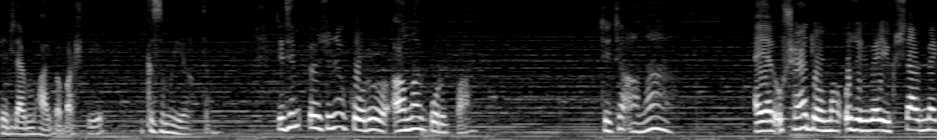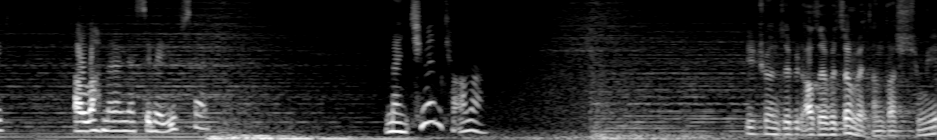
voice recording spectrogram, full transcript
Dedilər müharibə başlayıb. Qızımı yığdım. Dedim özünü qoru, ana qurban. Dedi ana, əgər o şəhid olmaq, o zirvəyə yüksəlmək Allah mənə nəsib edibsə, mən kiməm ki ana? İlk öncə bir Azərbaycan vətəndaşı kimi,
